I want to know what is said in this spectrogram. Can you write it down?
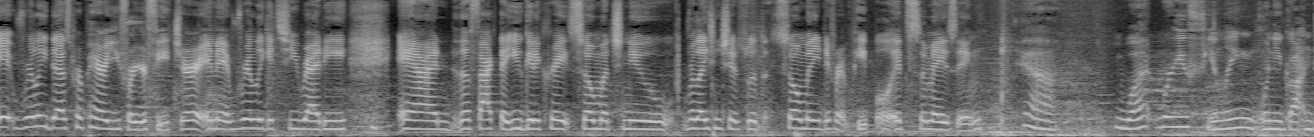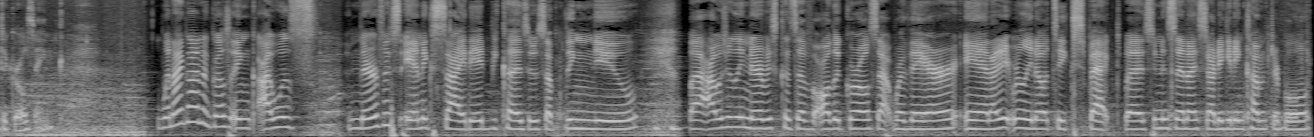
it really does prepare you for your future, and it really gets you ready. And the fact that you get to create so much new relationships with so many different people, it's amazing. Yeah. What were you feeling when you got into Girls Inc? When I got into Girls Inc., I was nervous and excited because it was something new. But I was really nervous because of all the girls that were there, and I didn't really know what to expect. But as soon as then I started getting comfortable,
